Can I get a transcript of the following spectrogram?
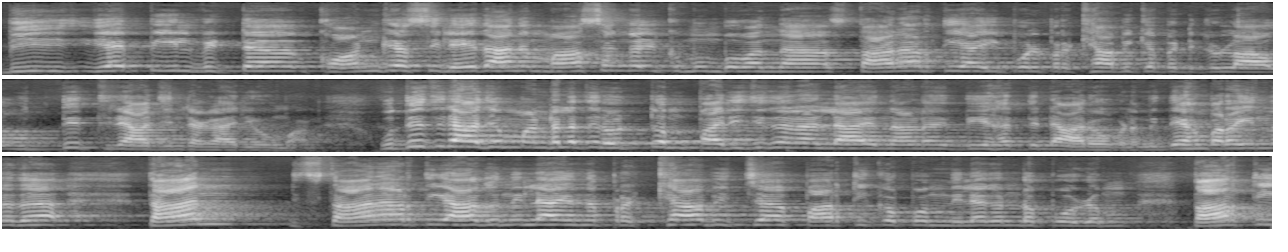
ബി ജെ പിയിൽ വിട്ട് കോൺഗ്രസിൽ ഏതാനും മാസങ്ങൾക്ക് മുമ്പ് വന്ന സ്ഥാനാർത്ഥിയായി ഇപ്പോൾ പ്രഖ്യാപിക്കപ്പെട്ടിട്ടുള്ള ഉദിത് രാജിന്റെ കാര്യവുമാണ്. ഉദിത് രാജൻ മണ്ഡലത്തിൽ ഒട്ടും പരിചിതനല്ല എന്നാണ് ഇദ്ദേഹത്തിന്റെ ആരോപണം. ഇദ്ദേഹം പറയുന്നത് താൻ സ്ഥാനാർത്ഥിയാകുന്നില്ല എന്ന് പ്രഖ്യാപിച്ച പാർട്ടിക്കൊപ്പം നിലകൊണ്ടപ്പോഴും പാർട്ടി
